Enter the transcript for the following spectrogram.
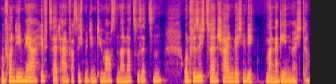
Und von dem her hilft es halt einfach, sich mit dem Thema auseinanderzusetzen und für sich zu entscheiden, welchen Weg man da gehen möchte.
